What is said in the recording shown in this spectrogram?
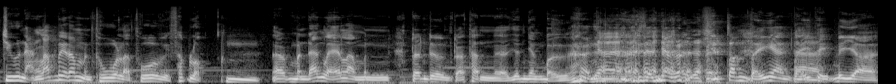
chưa nặng lắm cái đó mình thua là thua vì pháp luật. Ừ. À, mình đáng lẽ là mình trên trường trở thành ờ, doanh nhân bự. Doanh nhân trăm tỷ ngàn tỷ. À. thì bây giờ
